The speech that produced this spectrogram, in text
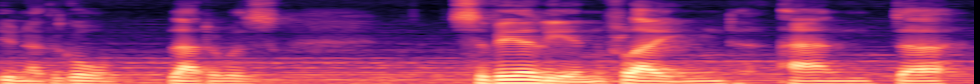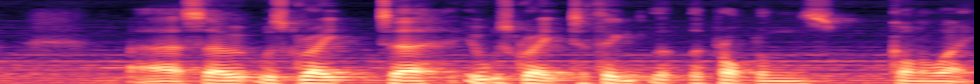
you know, the gallbladder was severely inflamed, and uh, uh, so it was great. Uh, it was great to think that the problem's gone away.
